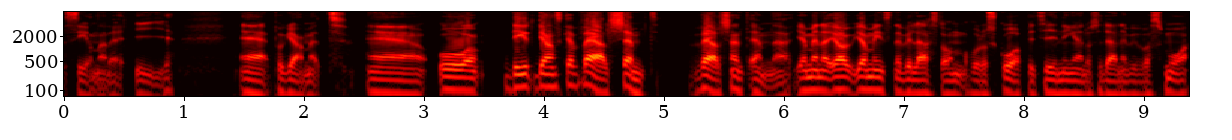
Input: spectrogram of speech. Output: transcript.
senare i eh, programmet. Eh, och det är ett ganska välkänt välkänt ämne. Jag menar, jag, jag minns när vi läste om horoskop i tidningen och sådär när vi var små.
